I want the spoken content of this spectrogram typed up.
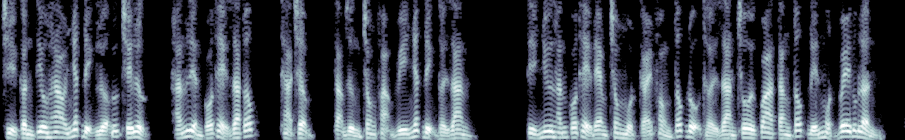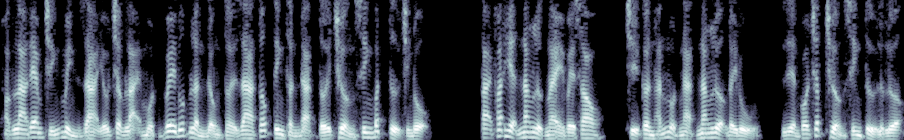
Chỉ cần tiêu hao nhất định lượng ức chế lực, hắn liền có thể gia tốc, thả chậm, tạm dừng trong phạm vi nhất định thời gian. Tỷ như hắn có thể đem trong một cái phòng tốc độ thời gian trôi qua tăng tốc đến một vê đút lần, hoặc là đem chính mình già yếu chậm lại một vê đút lần đồng thời gia tốc tinh thần đạt tới trường sinh bất tử trình độ. Tại phát hiện năng lực này về sau, chỉ cần hắn một ngạt năng lượng đầy đủ, liền có chấp trường sinh tử lực lượng.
